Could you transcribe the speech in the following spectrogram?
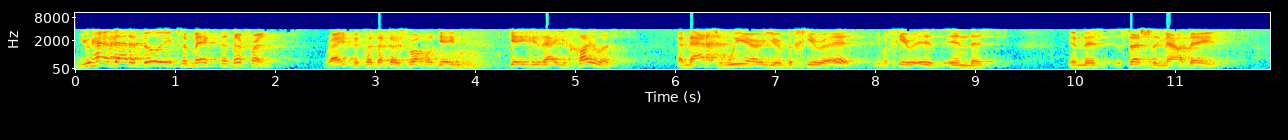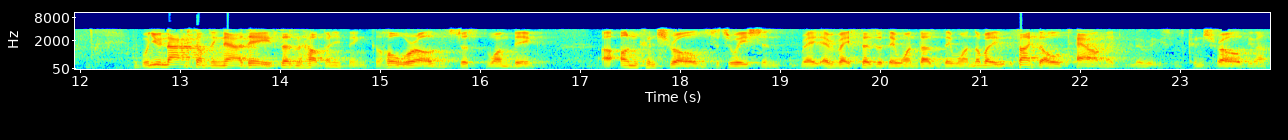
You have that ability to make the difference, right? Because Hakadosh Baruch gave gave you that yichaylis, and that's where your bechira is. Your bechira is in this, in this, especially nowadays. When you knock something nowadays, it doesn't help anything. The whole world is just one big uh, uncontrolled situation, right? Everybody says what they want, does what they want. Nobody. It's not like the old town, like you know, controlled, you know.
